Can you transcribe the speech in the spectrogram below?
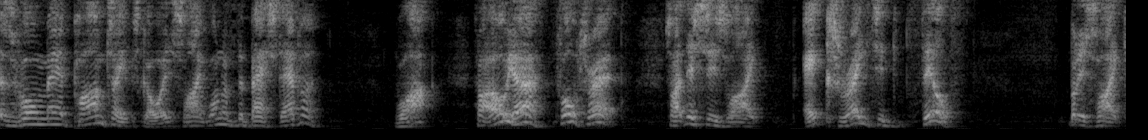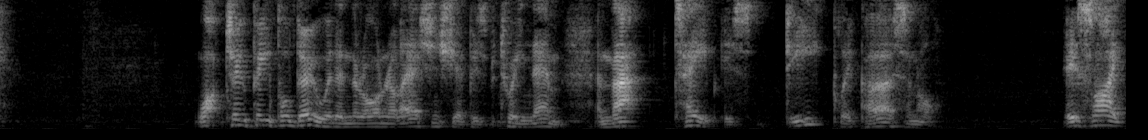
as homemade porn tapes go, it's like one of the best ever. What? Like, oh, yeah, full trip. It's like, this is like X rated filth. But it's like, what two people do within their own relationship is between them. And that tape is deeply personal. It's like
